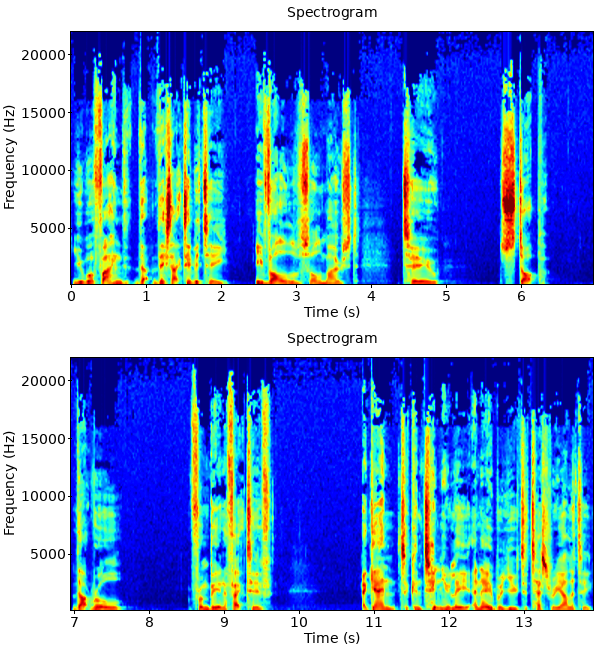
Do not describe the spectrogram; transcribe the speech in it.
you will find that this activity evolves almost to stop that rule from being effective again to continually enable you to test reality.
